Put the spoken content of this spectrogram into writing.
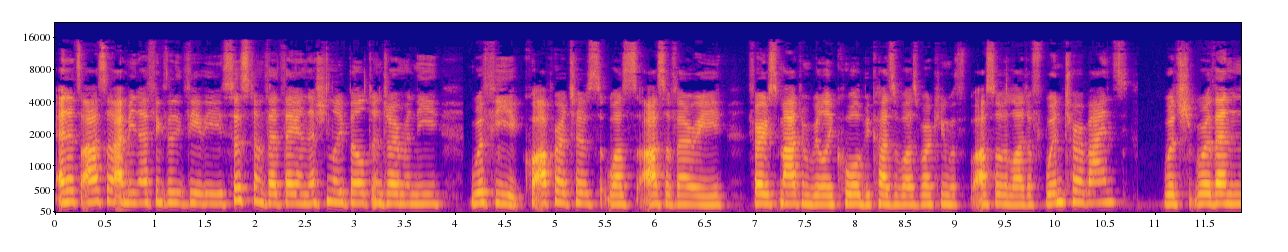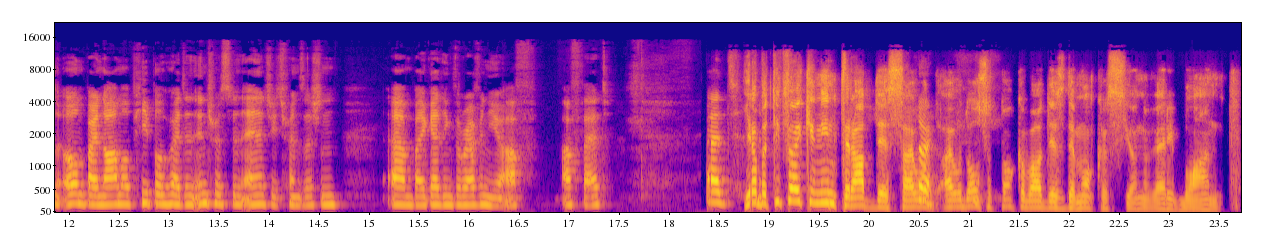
And it's also, I mean, I think the, the, the system that they initially built in Germany with the cooperatives was also very, very smart and really cool because it was working with also a lot of wind turbines which were then owned by normal people who had an interest in energy transition um, by getting the revenue off of that. But yeah, but if I can interrupt this, I sure. would I would also talk about this democracy on a very blunt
